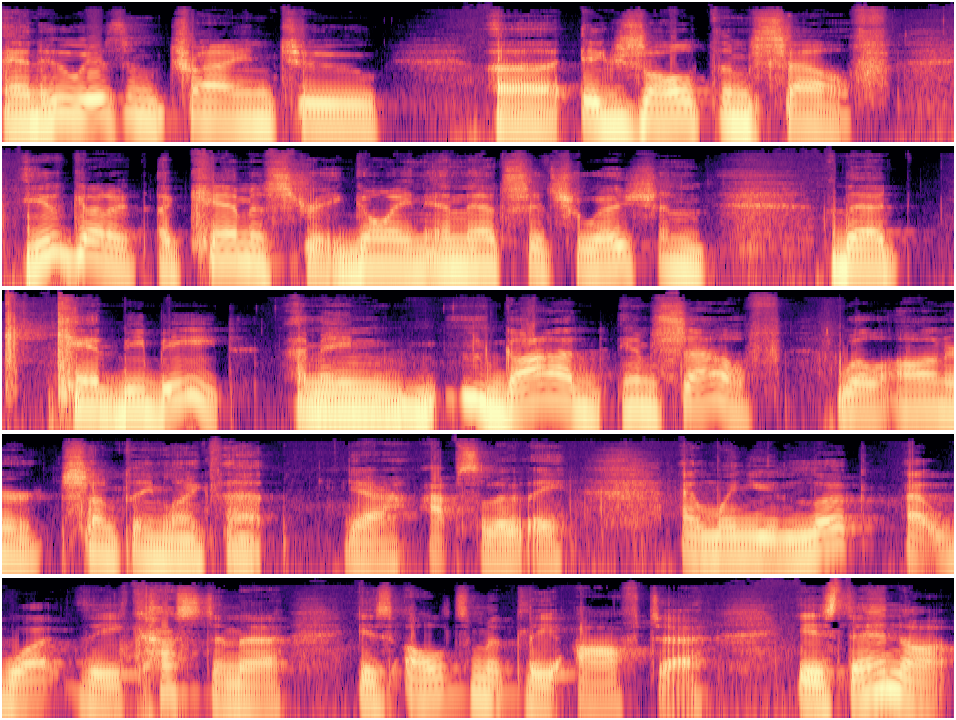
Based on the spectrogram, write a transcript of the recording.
and who isn't trying to uh, exalt themselves, you've got a, a chemistry going in that situation that can't be beat. I mean, God Himself will honor something like that. Yeah, absolutely. And when you look at what the customer is ultimately after, is they're not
